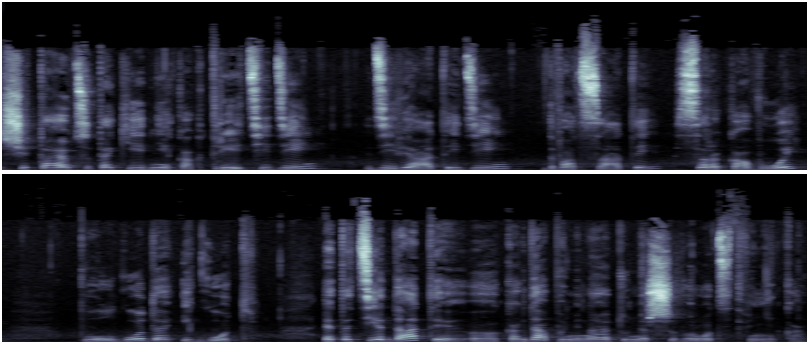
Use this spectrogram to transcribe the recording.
считаются такие дни, как третий день, девятый день, двадцатый, сороковой, полгода и год. Это те даты, э, когда поминают умершего родственника.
